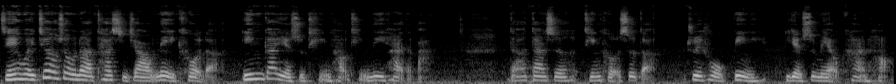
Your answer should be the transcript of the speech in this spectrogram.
这一位教授呢，他是教内科的，应该也是挺好、挺厉害的吧？但但是挺合适的，最后病也是没有看好。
